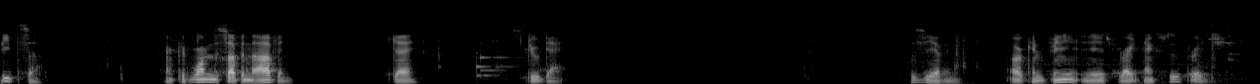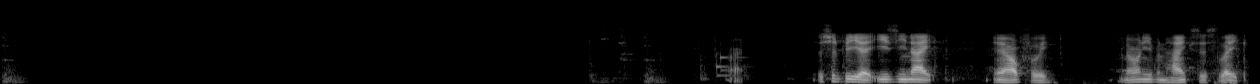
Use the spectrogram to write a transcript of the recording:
Pizza. I could warm this up in the oven. Okay? Let's do that. Where's the oven? Oh, convenient it is right next to the fridge. Alright. This should be an easy night. Yeah, hopefully. No one even hikes this lake.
